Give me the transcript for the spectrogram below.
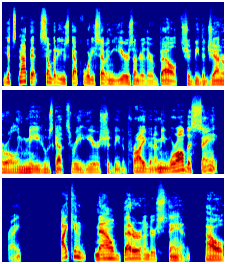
it's not that somebody who's got 47 years under their belt should be the general and me who's got three years should be the private. I mean, we're all the same, right? I can now better understand how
